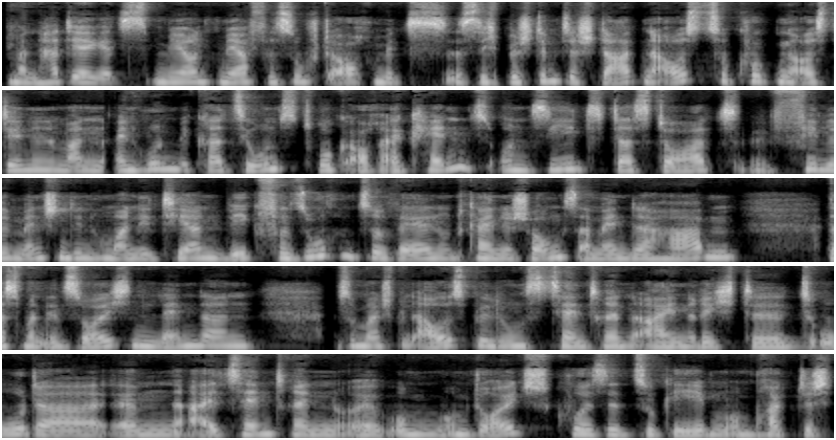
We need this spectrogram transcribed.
Man hat ja jetzt mehr und mehr versucht, auch mit sich bestimmte Staaten auszugucken, aus denen man einen hohen Migrationsdruck auch erkennt und sieht, dass dort viele Menschen den humanitären Weg versuchen zu wählen und keine Chance am Ende haben dass man in solchen Ländern zum Beispiel Ausbildungszentren einrichtet oder ähm, Zentren, äh, um, um Deutschkurse zu geben, um praktisch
